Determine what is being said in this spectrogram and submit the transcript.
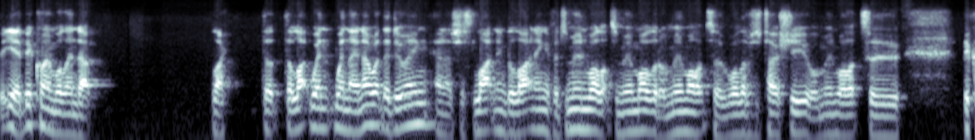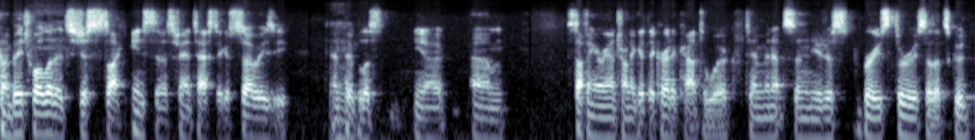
but yeah bitcoin will end up like the, the when when they know what they're doing and it's just lightning to lightning if it's Muun wallet to Muun wallet or Muun wallet to wallet of satoshi or Muun wallet to bitcoin beach wallet it's just like instant. It's fantastic. It's so easy and people are you know um, stuffing around trying to get their credit card to work for 10 minutes and you just breeze through so that's good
